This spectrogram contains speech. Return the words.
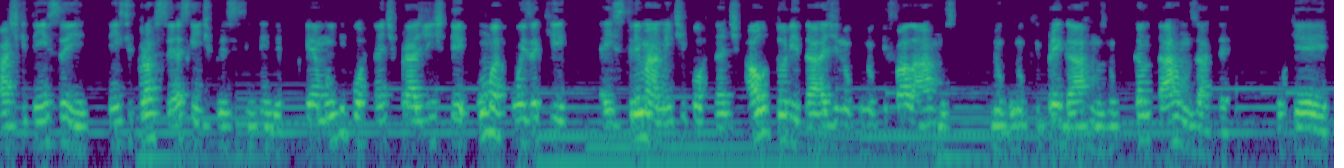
Acho que tem isso aí, tem esse processo que a gente precisa entender, porque é muito importante para a gente ter uma coisa que é extremamente importante: autoridade no, no que falarmos, no, no, que pregarmos, no que cantarmos até. Porque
